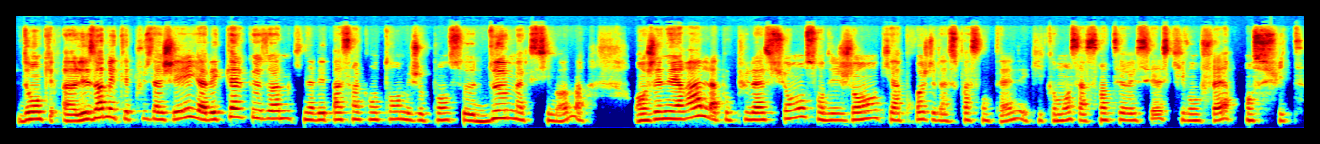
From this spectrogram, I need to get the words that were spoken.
Donc, les hommes étaient plus âgés. Il y avait quelques hommes qui n'avaient pas 50 ans, mais je pense deux maximum. En général, la population sont des gens qui approchent de la soixantaine et qui commencent à s'intéresser à ce qu'ils vont faire ensuite,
